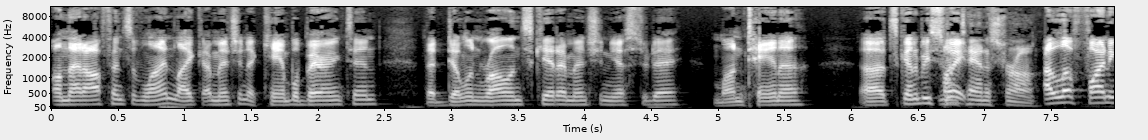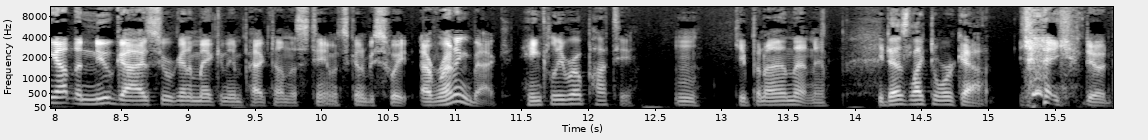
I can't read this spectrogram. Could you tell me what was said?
on that offensive line. Like I mentioned, a Campbell Barrington, that Dylan Rollins kid I mentioned yesterday, Montana. Uh, it's going to be sweet. Montana strong. I love finding out the new guys who are going to make an impact on this team. It's going to be sweet. At running back, Hinkley Ropati. Mm, keep an eye on that name. He does like to work out. Yeah, dude.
